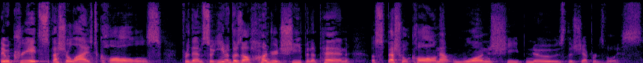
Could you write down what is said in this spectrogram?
They would create specialized calls for them. So even if there's a hundred sheep in a pen, a special call, and that one sheep knows the shepherd's voice.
